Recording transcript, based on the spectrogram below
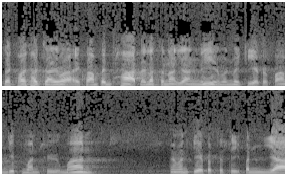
แต่คอยเข้าใจว่าไอ้ความเป็นทาตในลักษณะอย่างนี้มันไม่เกี่ยวกับความยึดมั่นถือมั่น มันเกี่ยวกับสติปัญญา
